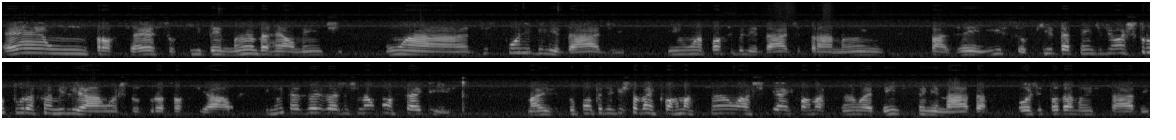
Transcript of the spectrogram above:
é um processo que demanda realmente uma disponibilidade e uma possibilidade para a mãe fazer isso que depende de uma estrutura familiar, uma estrutura social, e muitas vezes a gente não consegue isso. Mas do ponto de vista da informação, acho que a informação é bem disseminada. Hoje toda mãe sabe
